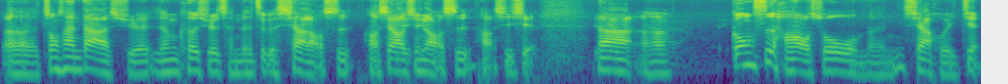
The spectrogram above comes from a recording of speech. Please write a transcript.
呃中山大学人科学城的这个夏老师，好，夏耀新老师，好，谢谢。那呃，公事好好说，我们下回见。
